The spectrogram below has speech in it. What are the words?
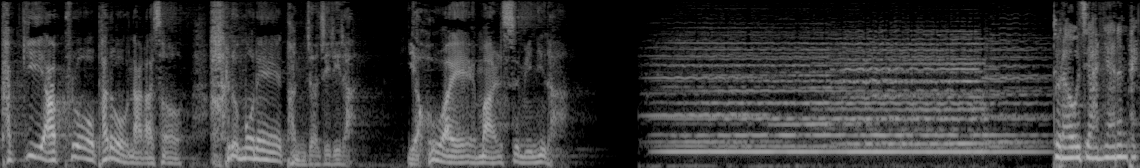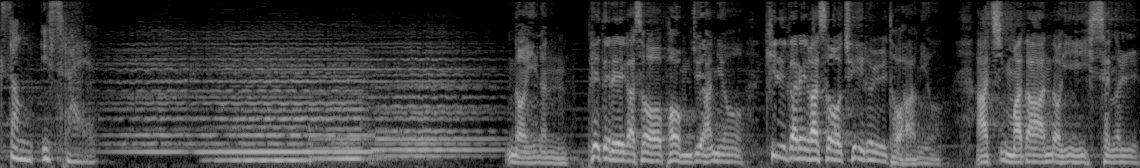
각기 앞으로 바로 나가서 하르몬에 던져지리라. 여호와의 말씀이니라. 돌아오지 아니하는 백성 이스라엘. 너희는 베델에 가서 범죄하며 길갈에 가서 죄를 더하며 아침마다 너희 희생을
